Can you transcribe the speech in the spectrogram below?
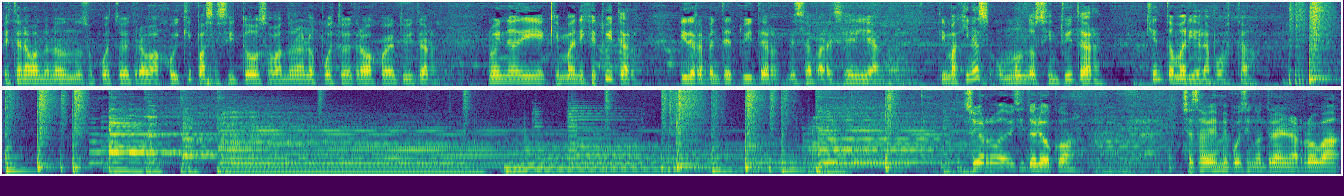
están abandonando su puesto de trabajo. ¿Y qué pasa si todos abandonan los puestos de trabajo de Twitter? No hay nadie que maneje Twitter y de repente Twitter desaparecería. ¿Te imaginas un mundo sin Twitter? ¿Quién tomaría la posta? Soy arroba Davidito Loco. Ya sabes, me puedes encontrar en arroba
